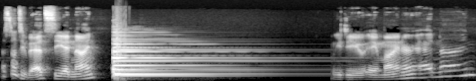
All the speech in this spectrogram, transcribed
that's not too bad. C add 9. We do A minor add 9.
